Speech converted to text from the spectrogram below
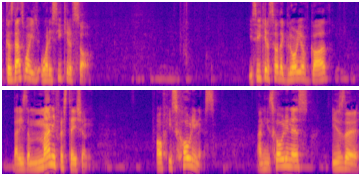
Because that's what, what Ezekiel saw. Ezekiel saw the glory of God that is the manifestation of his holiness and his holiness is the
